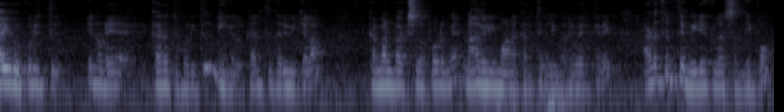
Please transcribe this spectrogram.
ஆய்வு குறித்து என்னுடைய கருத்து குறித்து நீங்கள் கருத்து தெரிவிக்கலாம். கமெண்ட் பாக்ஸில் போடுங்க. நாகரிகமான கருத்துக்களை வரவேற்கிறேன். அடுத்தடுத்த வீடியோக்குள்ளே சந்திப்போம்.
